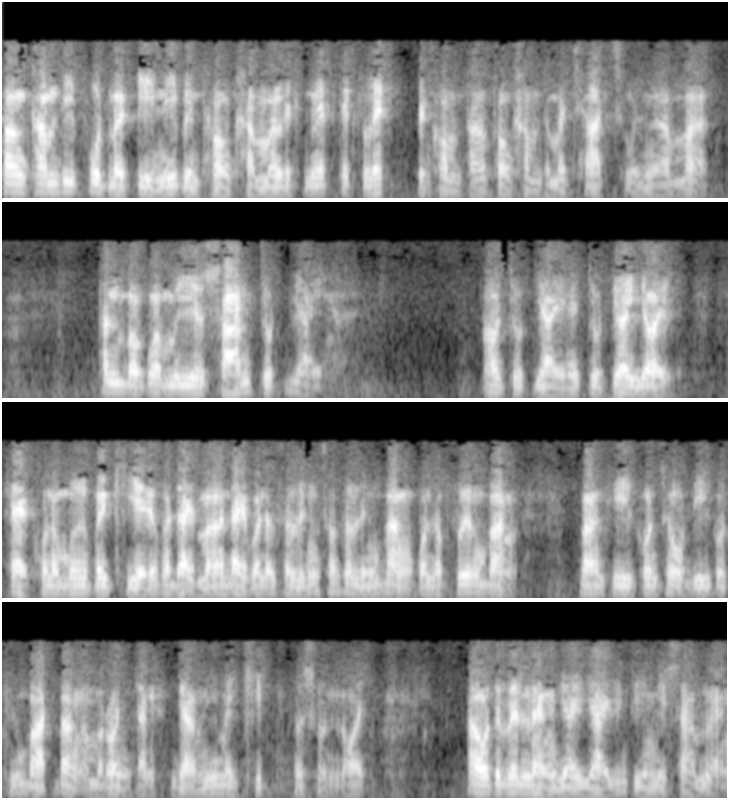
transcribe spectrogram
ทองคำที่พูดเมื่อกี้นี้เป็นทองคำมาเล็ดเม็ดเล็กๆเป็นของทางทองคำธรรมชาติสวยงามมาก ท่านบอกว่ามีสามจุดใหญ่ เอาจุดใหญ่ในจุดย่อยๆ แค่คนเอามือไปเขี่ยแล้วก็ได้มาได้วันละสลึงสองสลึงบ้างวันละเฟืองบ้าง บางทีคนโชคดีก็ถึงบาทบ้างเอามาร่อนกัน อย่างนี้ไม่คิดก็ส่วนน้อย เอาแต่เป็นแหล่งใหญ่ๆจริง ๆ มีสามแหล่ง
